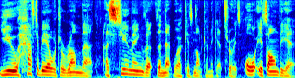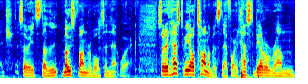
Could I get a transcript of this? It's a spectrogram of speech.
you have to be able to run that, assuming that the network is not going to get through. It's, or it's on the edge, so it's the most vulnerable to network. So it has to be autonomous, therefore, it has to be able to run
